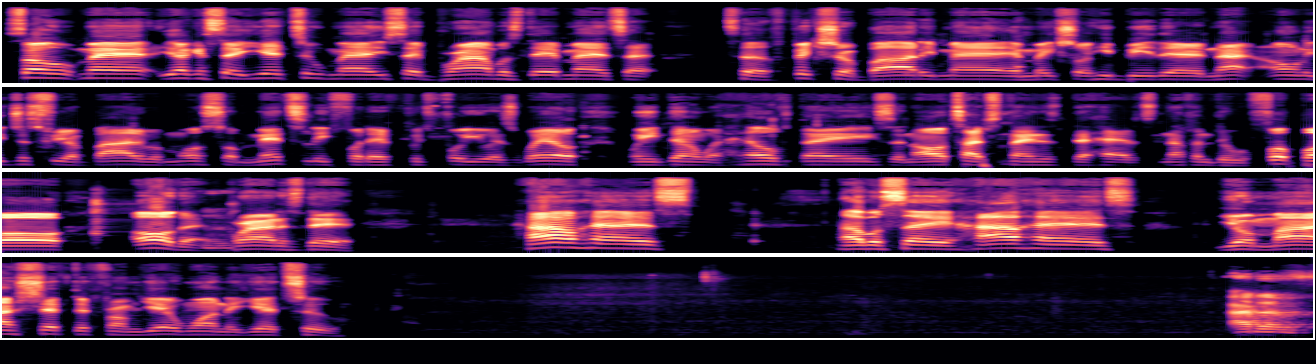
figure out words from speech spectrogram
So, man, like I said, year two, man. You said Brian was there, man, to to fix your body, man, and make sure he be there not only just for your body, but more so mentally for that for you as well. When you're dealing with health things and all types of things that has nothing to do with football, all that. Mhm. Brian is there. How has I would say how has your mind shifted from year one to year two? I'd have,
